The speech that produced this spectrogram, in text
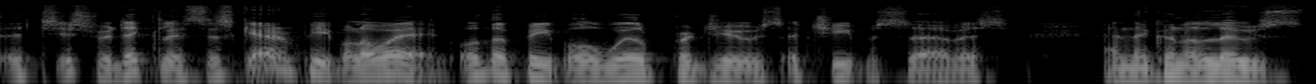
It's just ridiculous. They're scaring people away. Other people will produce a cheaper service, and they're going to lose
